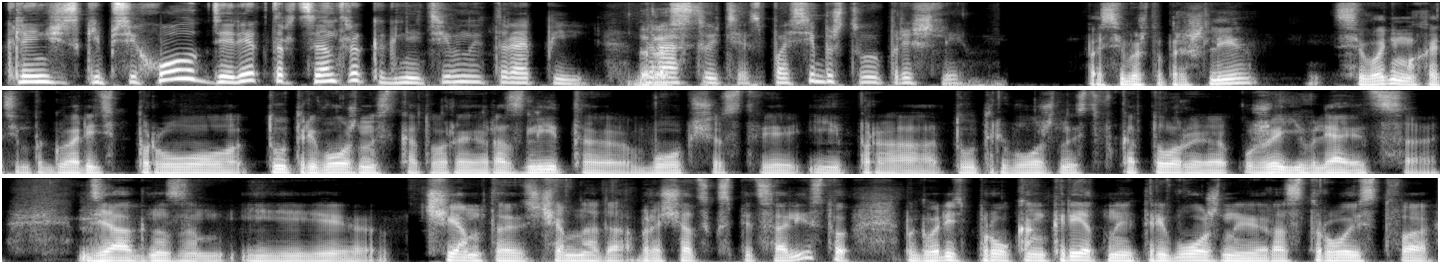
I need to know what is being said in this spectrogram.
клинический психолог, директор Центра когнитивной терапии. Здравствуйте. Здравствуйте. Спасибо, что вы пришли. Спасибо, что пришли. Сегодня мы хотим поговорить про ту тревожность, которая разлита в обществе, и про ту тревожность, в которая уже является диагнозом и чем-то, с чем надо обращаться к специалисту. Поговорить про конкретные тревожные расстройства,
